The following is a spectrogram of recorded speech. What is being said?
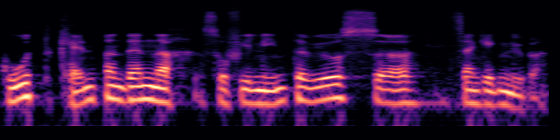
gut kennt man denn nach so vielen Interviews äh, sein Gegenüber?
